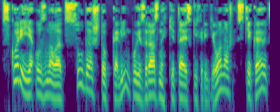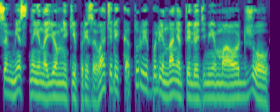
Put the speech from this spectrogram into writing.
Вскоре я узнал отсюда, что к Калимпу из разных китайских регионов стекаются местные наемники-призыватели, которые были наняты людьми Мао Джоу.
